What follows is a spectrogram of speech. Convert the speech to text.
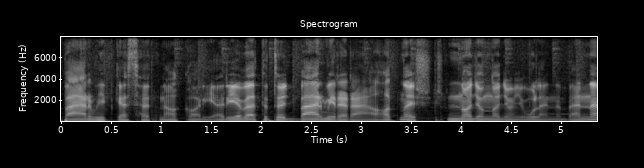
bármit kezdhetne a karrierjével, tehát hogy bármire ráhatna, és nagyon-nagyon jó lenne benne.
